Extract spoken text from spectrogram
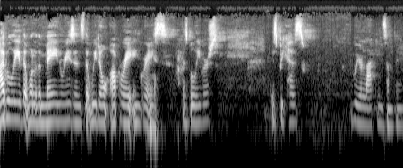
I believe that one of the main reasons that we don't operate in grace as believers is because we are lacking something,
